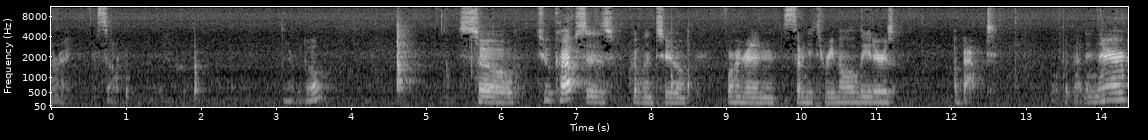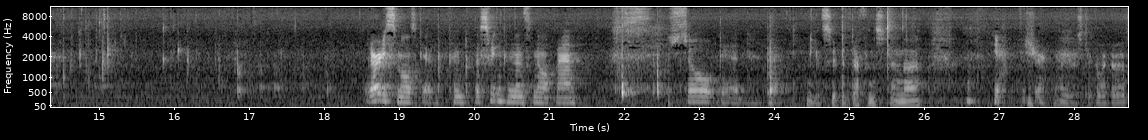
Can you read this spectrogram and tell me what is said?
Alright, so there we go. So two cups is equivalent to 473 milliliters, about. We'll put that in there. It already smells good. Con the sweetened condensed milk, man. So good. You can see the difference in the... yeah, for sure. Let me just take a look at this.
